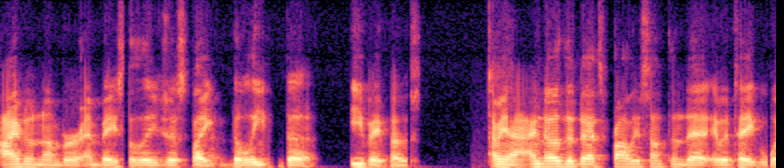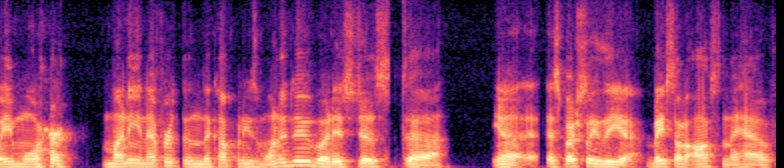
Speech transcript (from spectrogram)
item number and basically just like delete the eBay post. I mean, I know that that's probably something that it would take way more money and effort than the companies want to do, but it's just, uh, you know, especially the based out of Austin, they have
